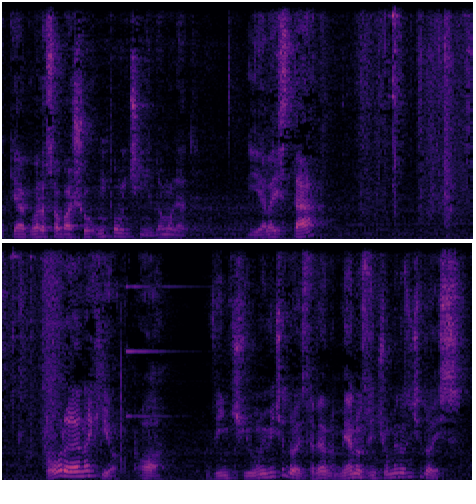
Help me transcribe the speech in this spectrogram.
Até agora só baixou um pontinho, dá uma olhada. E ela está torando aqui, ó. Ó, 21 e 22, tá vendo? Menos 21, menos 22.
